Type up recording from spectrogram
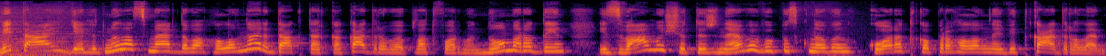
Вітаю! Я Людмила Смердова, головна редакторка кадрової платформи номер 1 І з вами щотижневий випуск новин. Коротко про головне від Кадроленд.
